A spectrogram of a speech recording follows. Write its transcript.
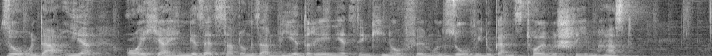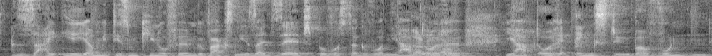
So, und da ihr euch ja hingesetzt habt und gesagt, wir drehen jetzt den Kinofilm und so wie du ganz toll beschrieben hast, seid ihr ja mit diesem Kinofilm gewachsen. Ihr seid selbstbewusster geworden. Ihr habt, ja, genau. eure, ihr habt eure Ängste überwunden.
